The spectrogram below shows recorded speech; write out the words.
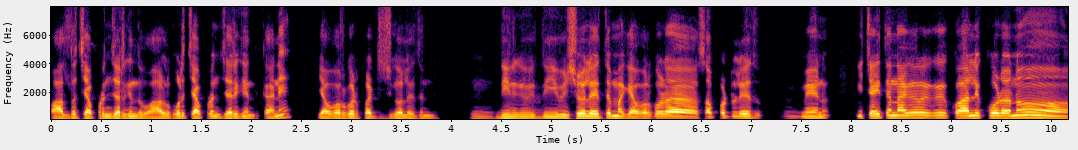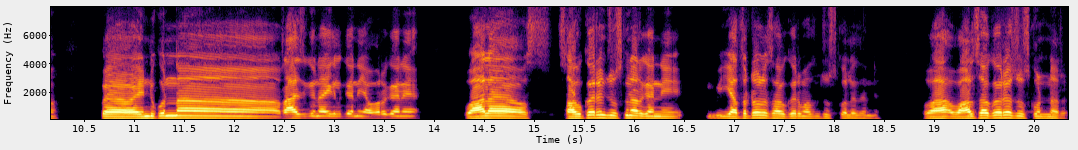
వాళ్ళతో చెప్పడం జరిగింది. వాళ్ళు కూడా చెప్పడం జరిగింది. కానీ ఎవరు కూడా పట్టించుకోలేదండి. దీనికి ఈ విషయంలో అయితే మాకు ఎవరు కూడా సపోర్ట్ లేదు. మెయిన్ ఈ చైతన్య నగర్ కాలనీ కూడాను ఎన్నుకున్న రాజకీయ నాయకులు కానీ ఎవరు కానీ వాళ్ళ సౌకర్యం చూసుకున్నారు కానీ ఎదటోళ్ళ సౌకర్యం మాత్రం చూసుకోలేదండి. వా- వాళ్ళ సౌకర్యం చూసుకుంటున్నారు.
